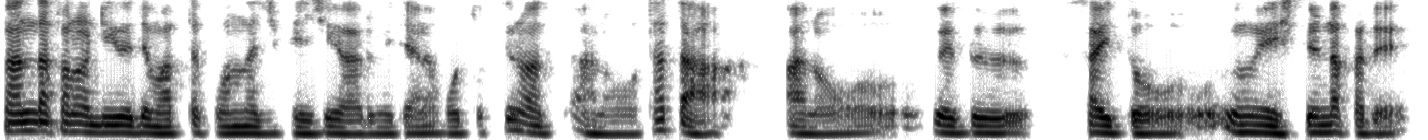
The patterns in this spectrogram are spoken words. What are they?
何らかの理由で全く同じページがあるみたいなことっていうのは、あの、多々、あの、ウェブサイトを運営している中で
